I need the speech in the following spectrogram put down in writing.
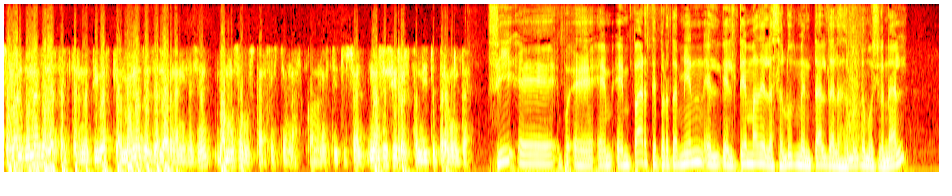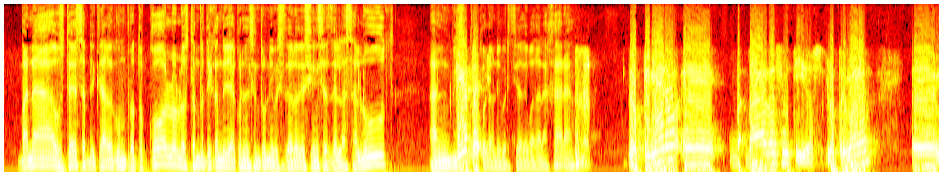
son algunas de las alternativas que al menos desde la organización vamos a buscar gestionar con la institución. No sé si respondí tu pregunta. Sí, eh, eh, en, parte, pero también el, tema de la salud mental, de la salud emocional. ¿Van a ustedes aplicar algún protocolo? ¿Lo están platicando ya con el Centro Universitario de Ciencias de la Salud? ¿Han visto con la Universidad de Guadalajara? Lo primero va a dos sentidos. Lo primero, mm,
